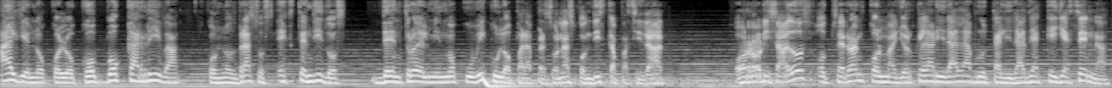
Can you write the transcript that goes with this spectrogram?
Alguien lo colocó boca arriba con los brazos extendidos dentro del mismo cubículo para personas con discapacidad. Horrorizados, observan con mayor claridad la brutalidad de aquella escena.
